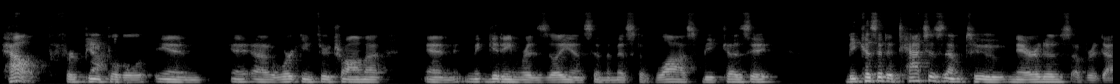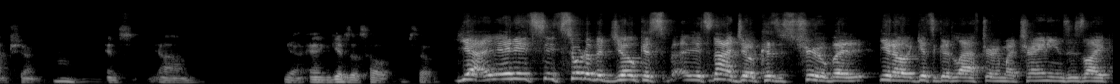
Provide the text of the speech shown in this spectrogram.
help for people yeah. in uh, working through trauma and getting resilience in the midst of loss because it because it attaches them to narratives of redemption mm-hmm. and um, yeah and gives us hope so. Yeah and it's it's sort of a joke it's, it's not a joke because it's true but you know it gets a good laugh during my trainings is like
